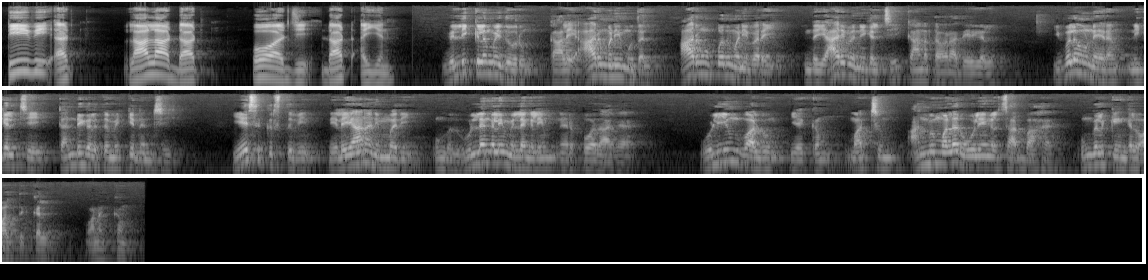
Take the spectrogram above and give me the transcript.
TV at Lala dot O R G dot I N வெள்ளிக்கிழமை தோறும் காலை ஆறு மணி முதல் ஆறு முப்பது மணி வரை இந்த யாரிவ நிகழ்ச்சி காணத் தவறாதீர்கள். இவ்வளவு நேரம் நிகழ்ச்சியை கண்டுகளுத்தமைக்கு நன்றி. இயேசு கிறிஸ்துவின் நிலையான நிம்மதி உங்கள் உள்ளங்களையும் இல்லங்களையும் நிரப்புவதாக. ஒளியும் வாழ்வும் இயக்கம் மற்றும் அன்புமலர் ஊழியங்கள் சார்பாக உங்களுக்கு எங்கள் வாழ்த்துக்கள். வணக்கம்.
